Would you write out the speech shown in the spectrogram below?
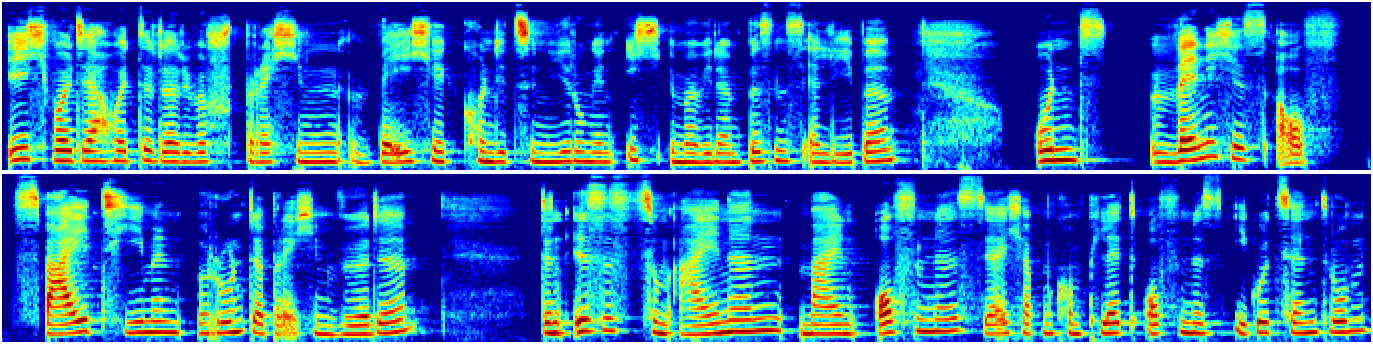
ich wollte ja heute darüber sprechen, welche Konditionierungen ich immer wieder im Business erlebe. Und wenn ich es auf zwei Themen runterbrechen würde, dann ist es zum einen mein offenes, ja, ich habe ein komplett offenes Egozentrum.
